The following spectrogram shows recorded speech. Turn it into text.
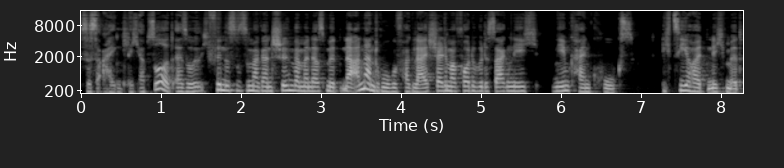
es ist eigentlich absurd. Also ich finde, es ist immer ganz schön, wenn man das mit einer anderen Droge vergleicht. Stell dir mal vor, du würdest sagen, nee, ich nehme keinen Koks ich ziehe heute nicht mit.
